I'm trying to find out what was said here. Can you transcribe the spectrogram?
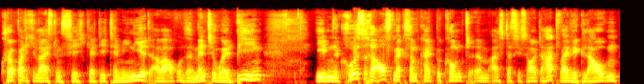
körperliche Leistungsfähigkeit determiniert, aber auch unser Mental Wellbeing eben eine größere Aufmerksamkeit bekommt, ähm, als das es heute hat, weil wir glauben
